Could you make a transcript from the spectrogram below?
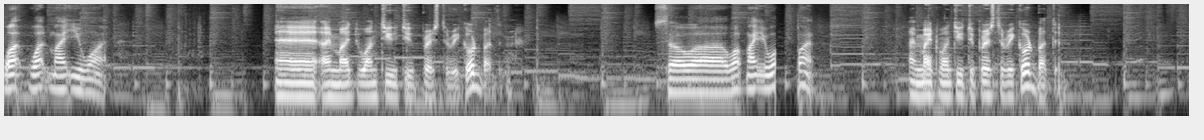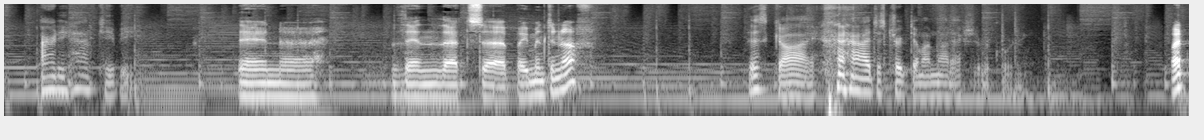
what, what might you want? Uh, I might want you to press the record button. So, uh, what might you want? I might want you to press the record button. I already have KB. Then, uh, then that's uh, payment enough. This guy, I just tricked him. I'm not actually recording. What?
